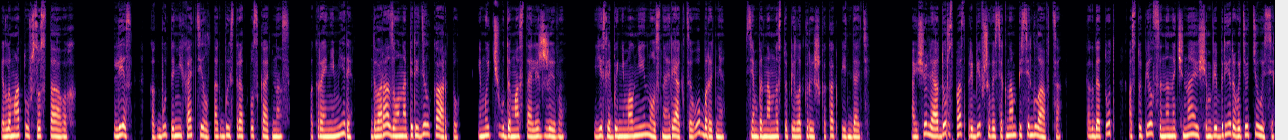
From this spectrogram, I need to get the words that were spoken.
и ломоту в суставах. Лес как будто не хотел так быстро отпускать нас. По крайней мере, два раза он опередил карту, и мы чудом остались живы. Если бы не молниеносная реакция оборотня, всем бы нам наступила крышка, как пить дать. А еще Леодор спас прибившегося к нам песеглавца, когда тот оступился на начинающем вибрировать утесе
